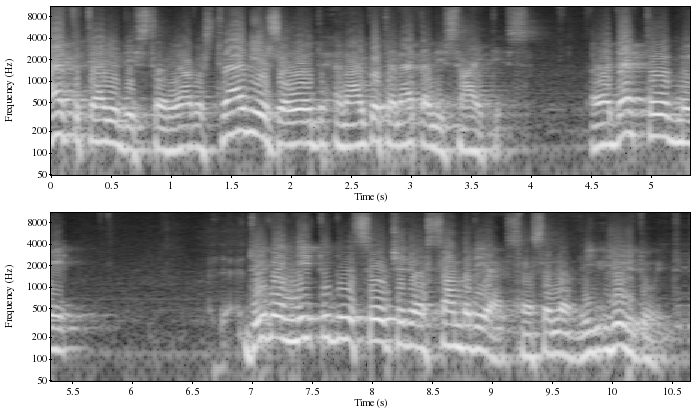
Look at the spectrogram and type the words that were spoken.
I have to tell you this story. I was 12 years old and I got an appendicitis. And my dad told me, do you want me to do surgery or somebody else? I said, no, you, you do it.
